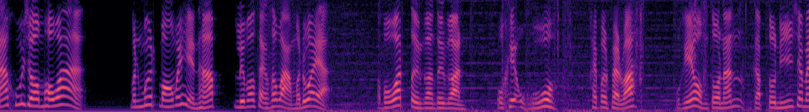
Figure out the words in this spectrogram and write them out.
นะคุณผู้ชมเพราะว่ามันมืดมองไม่เห็นครับ ลืมเอาแสงสว่างมาด้วยอะ่ะเอาบอกว่าตื่นก่อนตื่นก่อน โอเค โอ้โห ใครเปิดแฟลชวะ โอเคผมตัวนั้นกับตัวนี้ใช่ไหม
